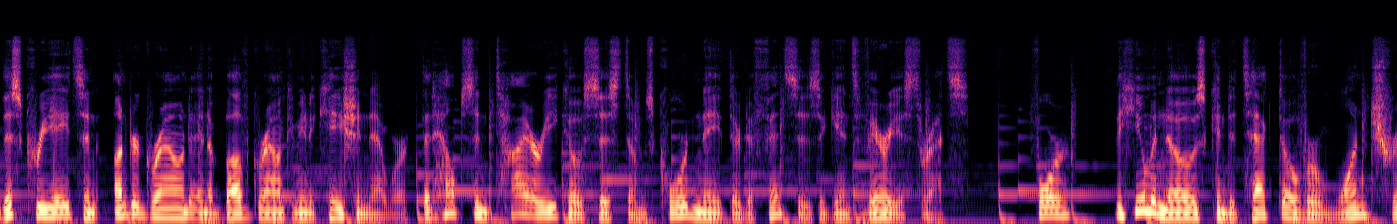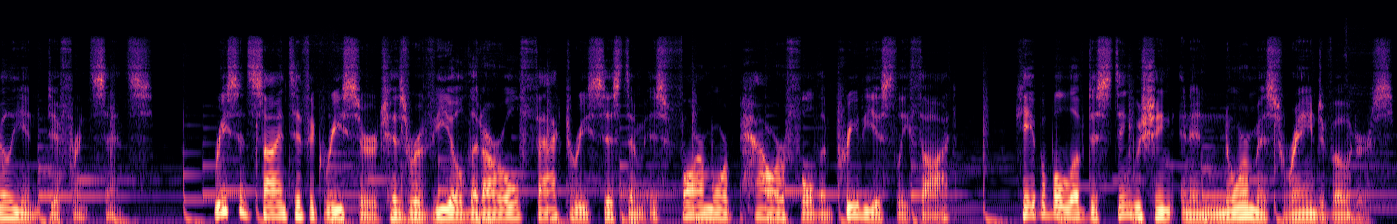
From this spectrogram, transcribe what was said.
This creates an underground and above-ground communication network that helps entire ecosystems coordinate their defenses against various threats. 4. The human nose can detect over 1 trillion different scents. Recent scientific research has revealed that our olfactory system is far more powerful than previously thought, capable of distinguishing an enormous range of odors.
